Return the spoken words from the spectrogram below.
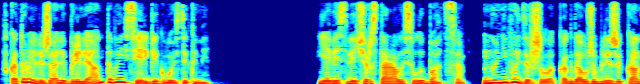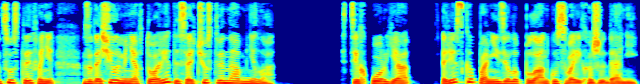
в которой лежали бриллиантовые серьги гвоздиками. Я весь вечер старалась улыбаться, но не выдержала, когда уже ближе к концу Стефани затащила меня в туалет и сочувственно обняла. С тех пор я резко понизила планку своих ожиданий,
